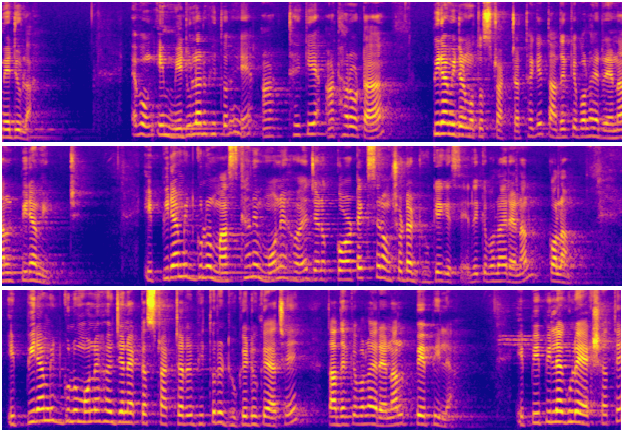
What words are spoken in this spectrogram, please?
মেডুলা এবং এই মেডুলার ভিতরে আট থেকে আঠারোটা পিরামিডের মতো স্ট্রাকচার থাকে, তাদেরকে বলা হয় রেনাল পিরামিড এই পিরামিডগুলোর মাঝখানে মনে হয় যেন কর্টেক্সের অংশটা ঢুকে গেছে, এদেরকে বলা হয় রেনাল কলাম এই পিরামিডগুলো মনে হয় যেন একটা স্ট্রাকচারের ভিতরে ঢুকে ঢুকে আছে, তাদেরকে বলা হয় রেনাল পেপিলা। এই পেপিলাগুলো একসাথে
